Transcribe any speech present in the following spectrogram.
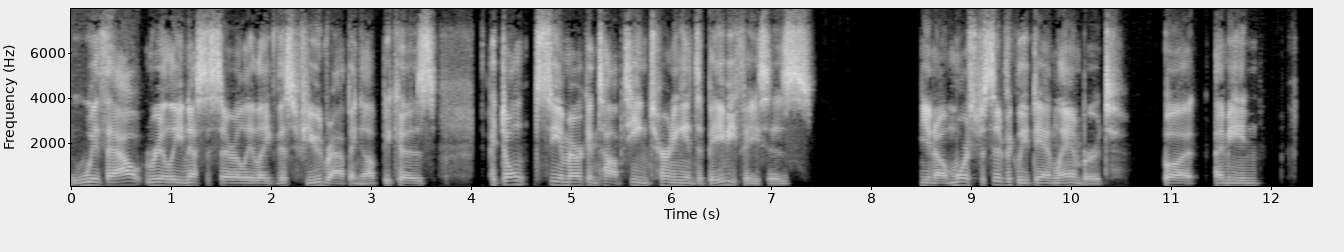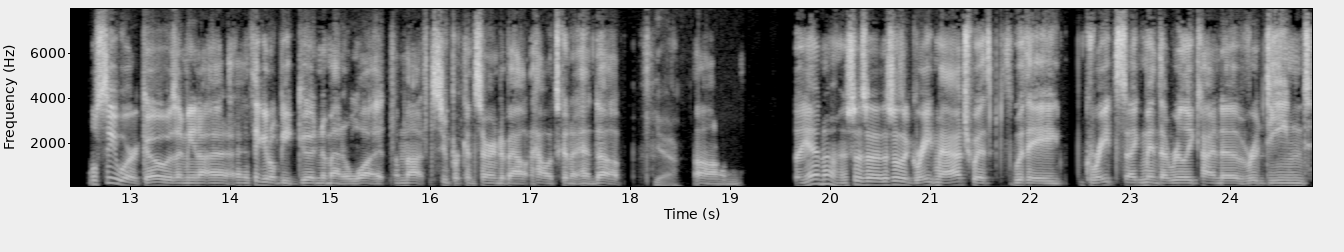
without really necessarily like this feud wrapping up because I don't see American Top Team turning into baby faces. You know, more specifically Dan Lambert. But I mean, we'll see where it goes. I mean, I, I think it'll be good no matter what. I'm not super concerned about how it's going to end up. Yeah. Um, but yeah, no, this was a this was a great match with with a great segment that really kind of redeemed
